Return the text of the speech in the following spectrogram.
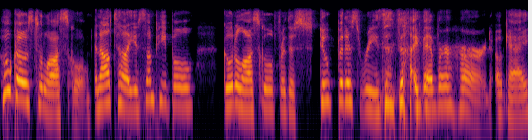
who goes to law school and i'll tell you some people go to law school for the stupidest reasons i've ever heard okay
